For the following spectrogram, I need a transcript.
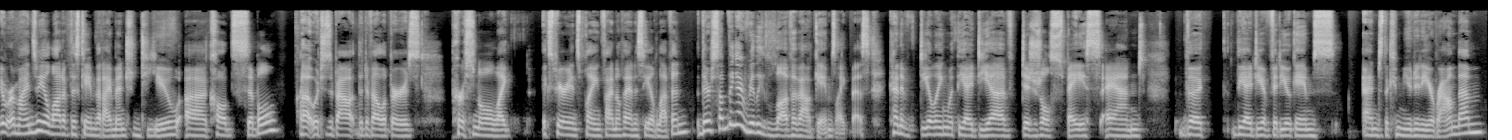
it reminds me a lot of this game that I mentioned to you uh, called Sybil, uh, which is about the developer's personal like experience playing Final Fantasy XI. There's something I really love about games like this, kind of dealing with the idea of digital space and the the idea of video games and the community around them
